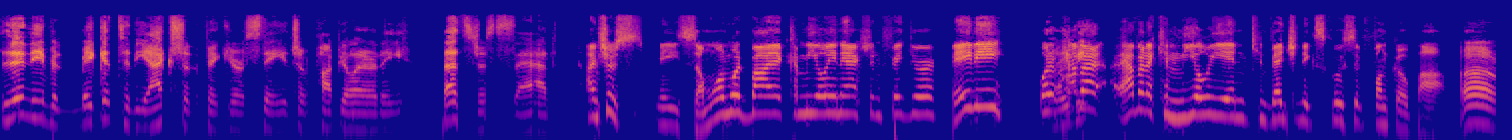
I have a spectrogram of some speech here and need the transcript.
they didn't even make it to the action figure stage of popularity. That's just sad. I'm sure maybe someone would buy a Kamelion action figure. Maybe. What? How about how about a Kamelion convention exclusive Funko Pop? Oh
